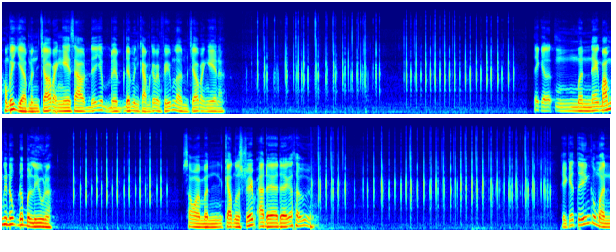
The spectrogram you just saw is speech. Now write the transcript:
Không biết giờ mình cho các bạn nghe sao để để, để mình cầm cái bàn phím lên mình cho các bạn nghe nè. Đây ừ, mình đang bấm cái nút W nè. Xong rồi mình counter strip AD AD các thứ. Thì cái tiếng của mình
